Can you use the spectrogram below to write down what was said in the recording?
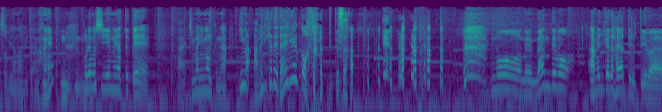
遊びだなみたいなね、う。うんうんうん。これも CM やっててはい。決まり文句が今アメリカで大流行とかって言ってさ。もうね何でもアメリカで流行ってるって言えば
